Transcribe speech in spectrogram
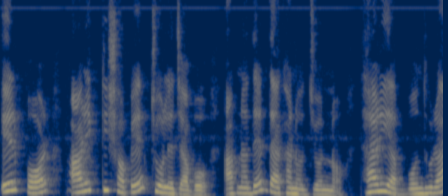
এরপর আরেকটি শপে চলে যাব আপনাদের দেখানোর জন্য। হ্যারি আপ, বন্ধুরা।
